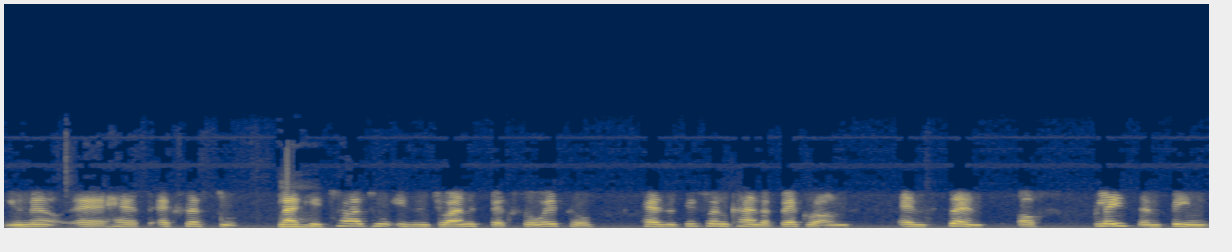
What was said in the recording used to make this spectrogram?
you know, uh, has access to. Like mm. a child who is in Johannesburg, Soweto, has a different kind of background and sense of place and things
